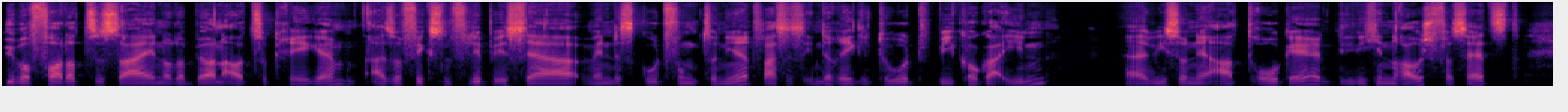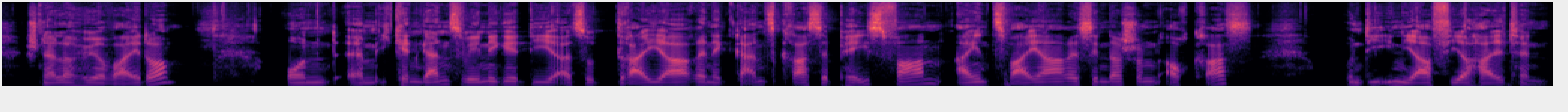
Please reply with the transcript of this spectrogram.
überfordert zu sein oder Burnout zu kriegen. Also Fixen Flip ist ja, wenn das gut funktioniert, was es in der Regel tut, wie Kokain, äh, wie so eine Art Droge, die dich in Rausch versetzt, schneller, höher, weiter. Und ähm, ich kenne ganz wenige, die also drei Jahre eine ganz krasse Pace fahren. Ein, zwei Jahre sind da schon auch krass und die in Jahr vier halten.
